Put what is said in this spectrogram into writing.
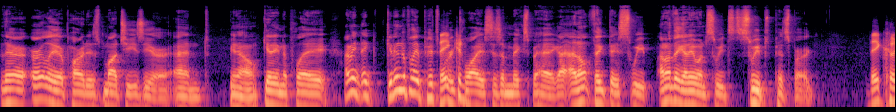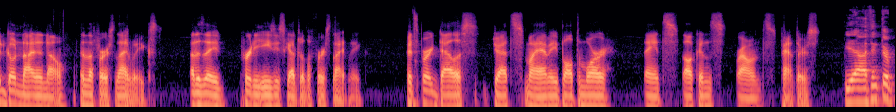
Their earlier part is much easier, and you know, getting to play. I mean, getting to play Pittsburgh could, twice is a mixed bag. I, I, don't think they sweep. I don't think anyone sweeps sweeps Pittsburgh. They could go nine and zero oh in the first nine weeks. That is a pretty easy schedule. The first nine weeks: Pittsburgh, Dallas, Jets, Miami, Baltimore, Saints, Falcons, Browns, Panthers. Yeah, I think they're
